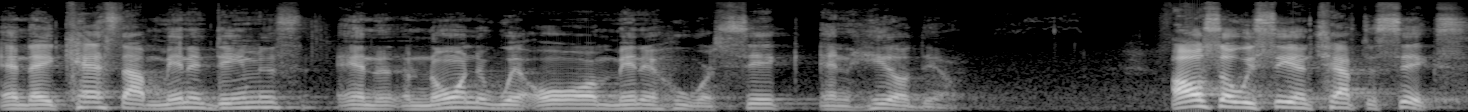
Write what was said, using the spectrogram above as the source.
and they cast out many demons and anointed with oil many who were sick and healed them. Also, we see in chapter 6,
